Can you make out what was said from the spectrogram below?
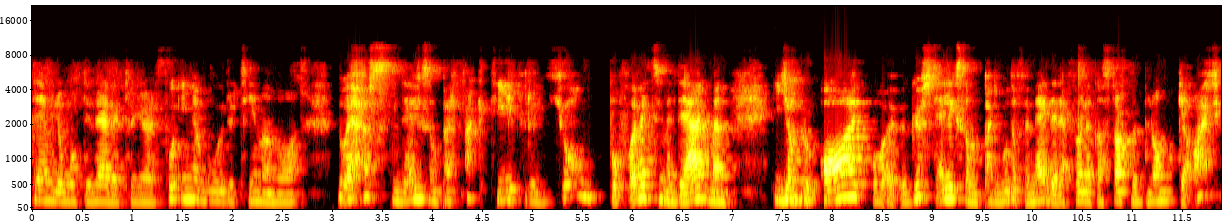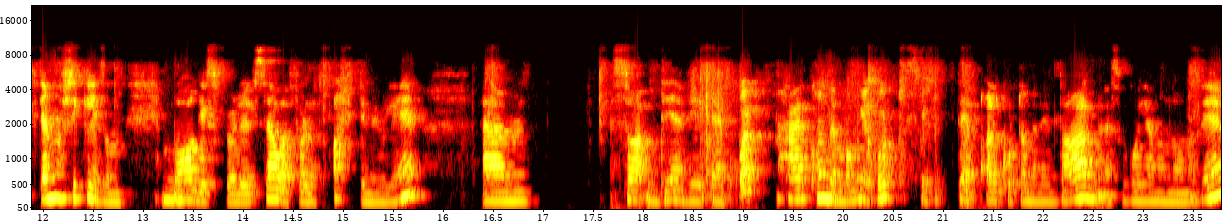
det vil jo motivere deg til å gjøre. Få inn noen gode rutiner nå. Nå er høsten det er liksom perfekt tid for å jobbe. Jeg vet ikke med deg, men januar og august er liksom perioder for meg der jeg føler jeg kan starte med blanke ark. Det er en skikkelig sånn magisk følelse, og jeg føler at alt er mulig. Um, så det vil jeg Oi, her kom det mange kort. Skal ikke dele alle kortene deg i dag, men jeg skal gå gjennom noen av de.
